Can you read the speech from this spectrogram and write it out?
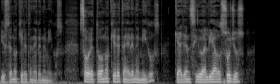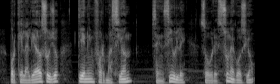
Y usted no quiere tener enemigos. Sobre todo no quiere tener enemigos que hayan sido aliados suyos, porque el aliado suyo tiene información sensible sobre su negocio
